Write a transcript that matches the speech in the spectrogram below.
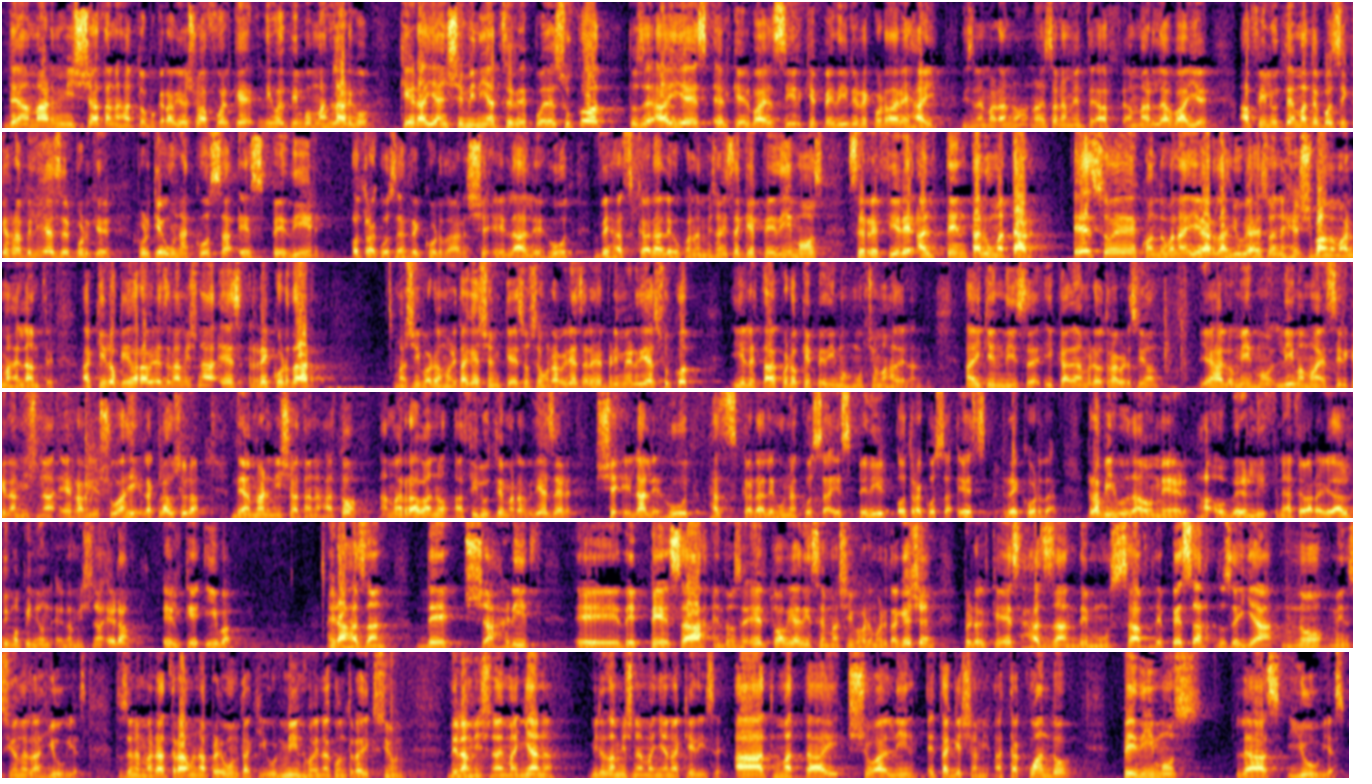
de Amar Mishatan Hato, porque Rabbi Yoshua fue el que dijo el tiempo más largo, que era ya en Shemini después de Sukkot, entonces ahí es el que él va a decir que pedir y recordar es ahí. Dice la Amara, no, no necesariamente, amarle a Valle, a Filutema te puede decir que es Rabbi Eliezer, ¿por qué? Porque una cosa es pedir, otra cosa es recordar. She'ela lehut vehaskara. Cuando la Mishnah dice que pedimos, se refiere al tentalumatar. Eso es cuando van a llegar las lluvias, eso en Heshvan, vamos a ver más adelante. Aquí lo que dijo Rabbi en la Mishnah es recordar, que eso según Rabbi es el primer día de Sukkot, y él está de acuerdo que pedimos mucho más adelante. Hay quien dice, y cada hambre otra versión, y es a lo mismo, Li vamos a decir que la Mishnah es Rabbi Yeshuahi, la cláusula de Amar Mishatan Ahato, Amarrábano, Afilu Tema Rabbi Eliezer, She'ela Lehut, Haskara Una cosa es pedir, otra cosa es recordar. Rabbi Judá Omer, Haober Lifnate la última opinión en la Mishnah era el que iba, era Hazán de Shahrit, eh, de Pesach, entonces él todavía dice Mashiv Harem Geshem, pero el que es Hazán de Musaf de Pesach, entonces ya no menciona las lluvias. Entonces la Mara trae una pregunta aquí, Urmin, hay una contradicción de la Mishnah de mañana. Mira la Mishnah de mañana que dice, shoalin. ¿Hasta cuándo pedimos las lluvias?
